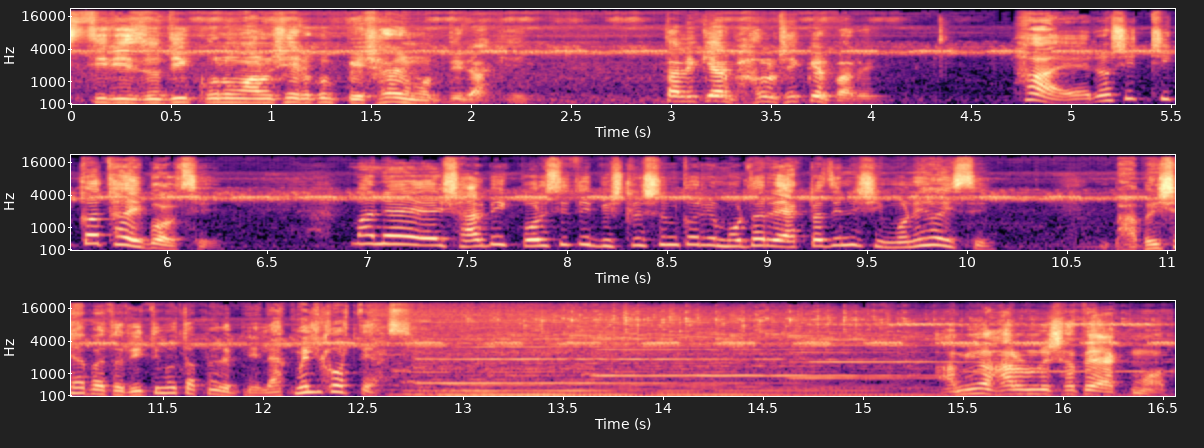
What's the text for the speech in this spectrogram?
স্ত্রী যদি কোনো মানুষ এরকম পেশারের মধ্যে রাখে তাহলে কি আর ভালো ঠেকতে পারে? হ্যাঁ রশিদ ঠিক কথাই বলছে। মানে এই সার্বিক পরিস্থিতি বিশ্লেষণ করে মোর ধারে একটা জিনিসই মনে হয়েছে ভাবে সাহেব এত রীতিমতো আপনারা ব্ল্যাকমেল করতে আসে আমিও হারুনের সাথে একমত।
